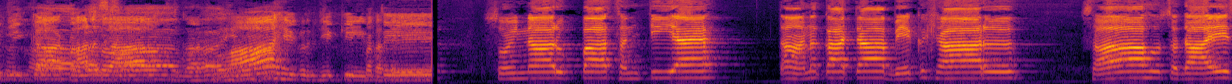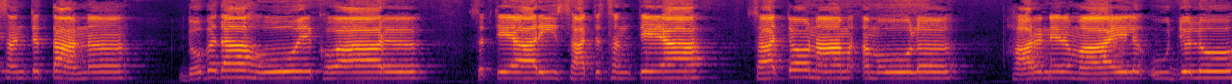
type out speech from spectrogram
ਜੀ ਕਾ ਖਾਲਸਾ। ਵਾਹਿਗੁਰੂ ਜੀ ਕੀ ਫਤਿਹ। ਸੋਇਨਾ ਰੂਪਾ ਸੰਚੀਐ, ਧਨ ਕਾਚਾ ਬੇਖਸ਼ਾਰ। ਸਾਹੁ ਸਦਾਏ ਸੰਚ ਧਨ ਦੁਬਦਾ ਹੋਏ ਖੁਆਰ। ਸਚਿਆਰੀ ਸੱਚ ਸੰਚਿਆ, ਸਾਚੋ ਨਾਮ ਅਮੋਲ। ਹਰ ਨਿਰਮਾਇਲ ਉਜਲੋ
